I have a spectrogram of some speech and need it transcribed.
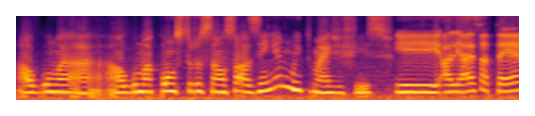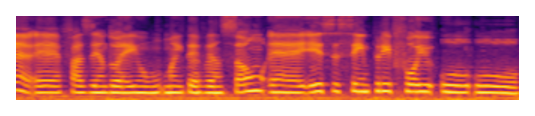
alguma, alguma construção sozinha é muito mais difícil. E, aliás, até é, fazendo aí uma intervenção, é, esse sempre foi o, o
